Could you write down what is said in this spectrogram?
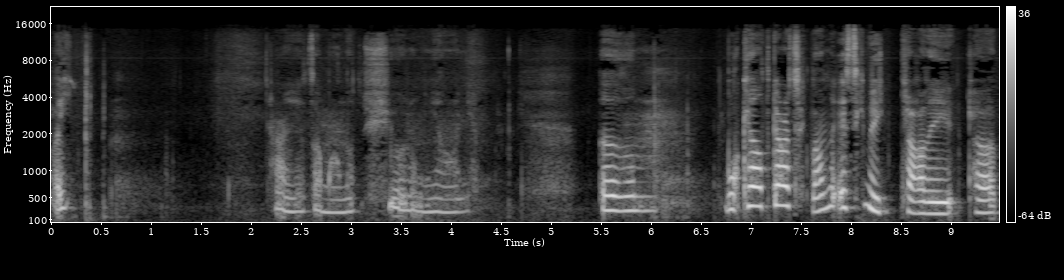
Ay. Her zamanda düşüyorum yani. Bu kağıt gerçekten de eski bir kağıt, kağıt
